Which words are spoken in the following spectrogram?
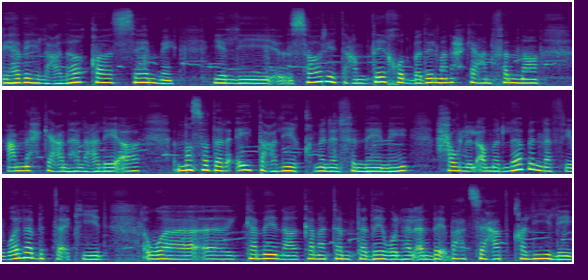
لهذه العلاقة السامة يلي صارت عم تاخد بدل ما نحكي عن فنها عم نحكي عن هالعلاقة ما صدر أي تعليق من الفنانة حول الأمر لا بالنفي ولا بالتأكيد. وكمان كما تم تداول هالأنباء بعد ساعات قليلة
